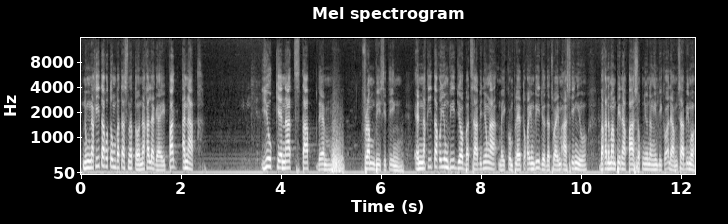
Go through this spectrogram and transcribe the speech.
nung nakita ko tong batas na to, nakalagay, pag anak, you cannot stop them from visiting. And nakita ko yung video, but sabi nyo nga, may kompleto kayong video, that's why I'm asking you, baka naman pinapasok nyo nang hindi ko alam. Sabi mo,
